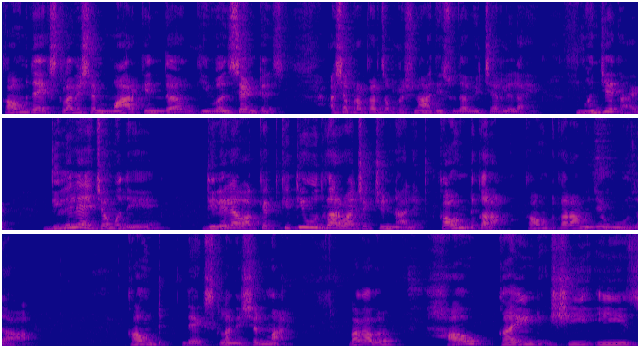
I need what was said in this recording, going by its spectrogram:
count the exclamation mark in the given sentence अशा प्रकारचा प्रश्न आधीसुद्धा विचारलेला आहे. म्हणजे काय? दिलेल्या याच्यामध्ये दिलेल्या वाक्यात किती उद्गारवाचक चिन्ह आलेत? काउंट करा. काउंट करा म्हणजे मोजा. काउंट द एक्सक्लामेशन मार्क बघा बरं. How kind she is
